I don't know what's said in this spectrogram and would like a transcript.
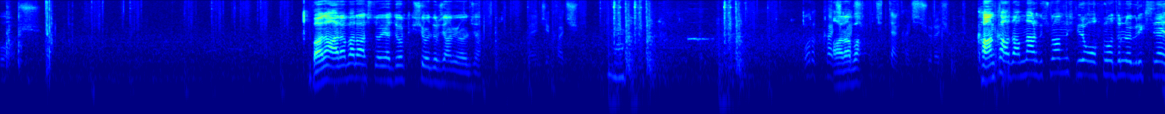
boş. Bana araba rastlıyor ya dört kişi öldüreceğim ya öleceğim. Bence kaç. Moruk kaç Araba. kaç. Cidden kaç hiç. Kanka adamlar düşmanmış biri offroader'la öbür ikisine.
